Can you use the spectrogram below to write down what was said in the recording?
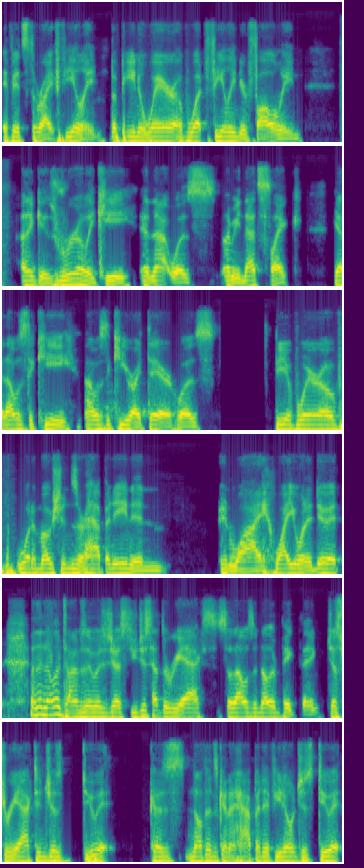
if it's the right feeling, but being aware of what feeling you're following, I think is really key. And that was, I mean, that's like, yeah, that was the key. That was the key right there was be aware of what emotions are happening and and why why you want to do it and then other times it was just you just have to react so that was another big thing just react and just do it because nothing's going to happen if you don't just do it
